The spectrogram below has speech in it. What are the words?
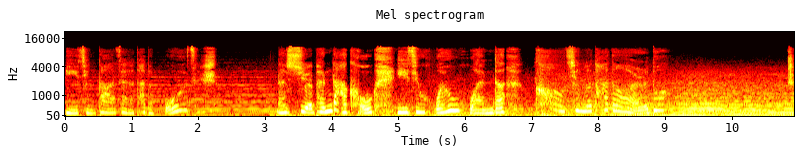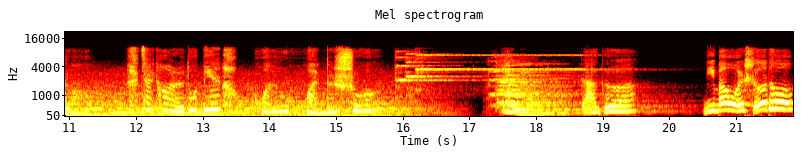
已经搭在了他的脖子上，那血盆大口已经缓缓的靠近了他的耳朵，之后，在他耳朵边缓缓的说：“大哥，你把我舌头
